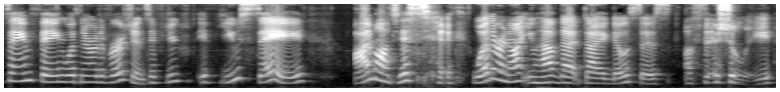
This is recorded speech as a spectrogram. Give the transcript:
same thing with neurodivergence. If you if you say I'm autistic, whether or not you have that diagnosis officially,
